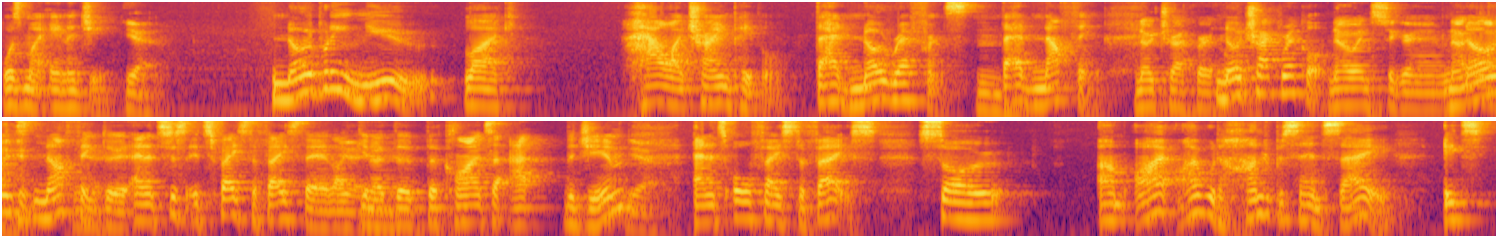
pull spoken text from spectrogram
was my energy Yeah. nobody knew like how I train people. They had no reference. They had nothing. No track record. No track record. No Instagram. No, No, like- it's nothing, Yeah. dude. And it's just it's face to face there. Like Yeah, you know, yeah, the the clients are at the gym, Yeah. and it's all face to face. So, um, I I would hundred percent say it's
